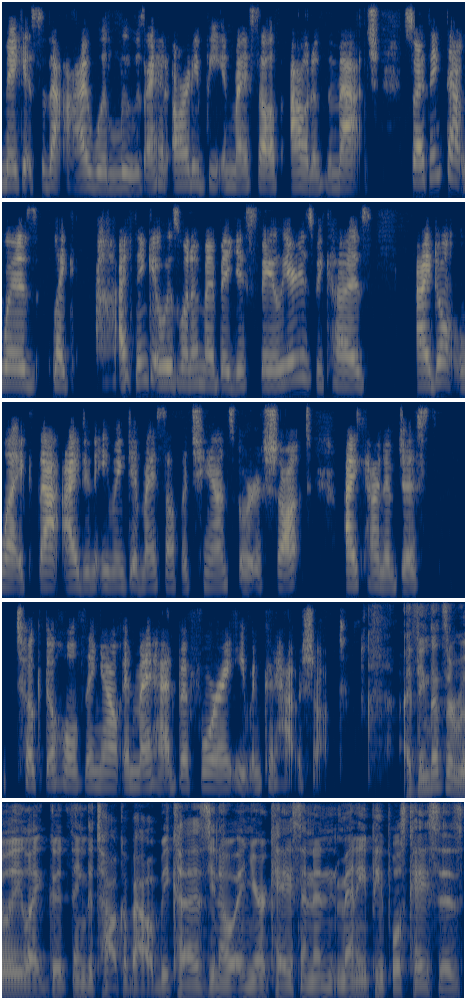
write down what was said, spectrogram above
make it so that I would lose. I had already beaten myself out of the match. So I think that was like, I think it was one of my biggest failures because I don't like that I didn't even give myself a chance or a shot. I kind of just took the whole thing out in my head before I even could have a shot. I think that's a really like good thing to talk about because, you know, in your case and in many people's cases,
